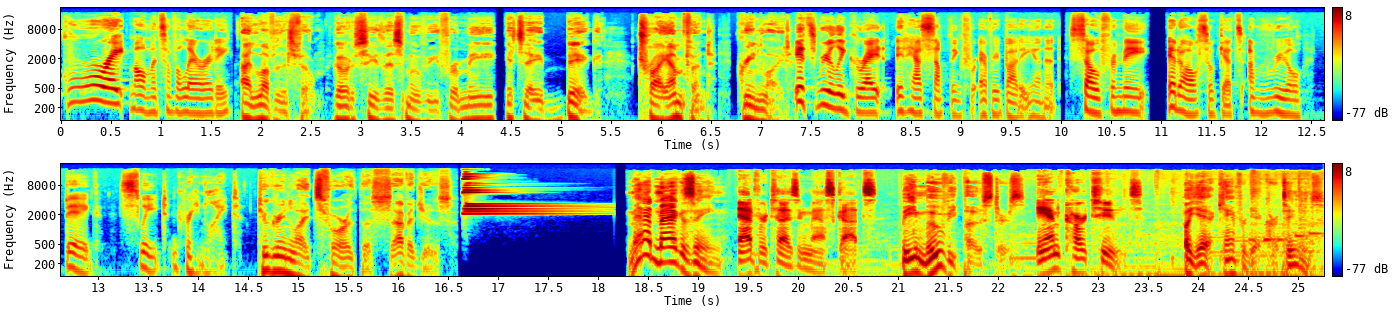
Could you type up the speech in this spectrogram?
great moments of hilarity. I love this film. Go to see this movie. For me, it's a big, triumphant green light. It's really great. It has something for everybody in it. So for me, it also gets a real big sweet green light. Two green lights for the savages. Mad Magazine. Advertising mascots. B movie posters. And cartoons. Oh, yeah, can't forget cartoons.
